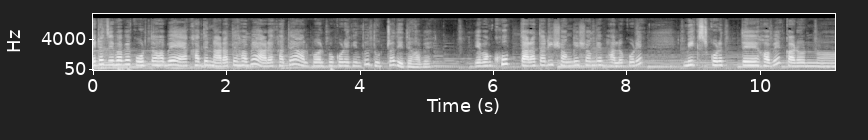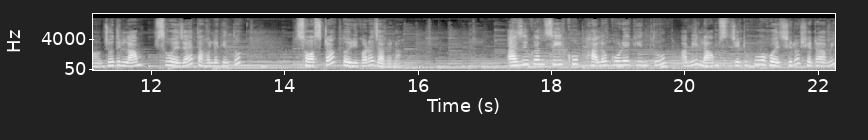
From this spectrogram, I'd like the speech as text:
এটা যেভাবে করতে হবে, এক হাতে নাড়াতে হবে আর এক হাতে অল্প অল্প করে কিন্তু দুধটা দিতে হবে। এবং খুব তাড়াতাড়ি সঙ্গে সঙ্গে ভালো করে মিক্সড করতে হবে, কারণ যদি লাম্পস হয়ে যায় তাহলে কিন্তু সসটা তৈরি করা যাবে না। অ্যাজ ইউ ক্যান সি খুব ভালো করে কিন্তু আমি লাম্পস যেটুকুও হয়েছিল সেটা আমি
